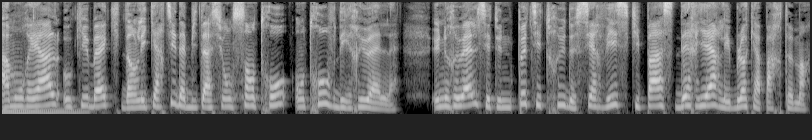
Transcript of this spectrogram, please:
À Montréal, au Québec, dans les quartiers d'habitation centraux, on trouve des ruelles. Une ruelle, c'est une petite rue de service qui passe derrière les blocs appartements.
